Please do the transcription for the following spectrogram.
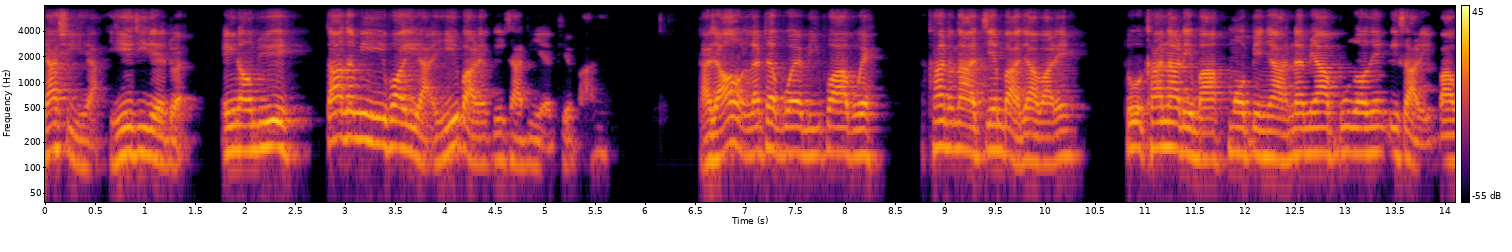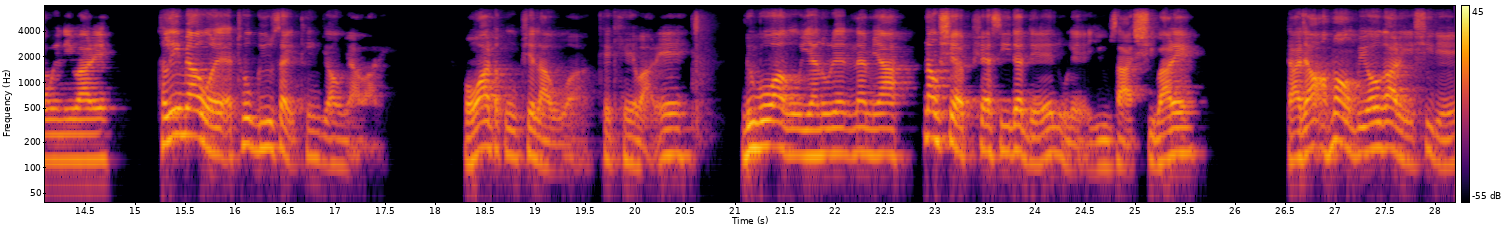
ရရှိရအရေးကြီးတဲ့အတွက်အိမ်တော်ပြည့်တာသမီဖွားကြီးဟာအရေးပါတဲ့ကိစ္စတည်းရဖြစ်ပါတယ်ဒါကြောင့်လက်ထပ်ပွဲမိဖွားပွဲအခမ်းအနားကျင်းပကြပါတယ် တို့အခမ်းအနားတွေမှာမှော်ပညာနှံများပူဇော်ခြင်းကိစ္စတွေပါဝင်နေပါတယ်ကလေးများကိုလည်းအထုပ်ကူးဆိုင်ထိန်းကြောင်းကြပါတယ်ဘဝတစ်ခုဖြစ်လာဖို့ခက်ခဲပါတယ်လူဘဝကိုရန်လိုတဲ့နတ်များနှောက်ယှက်ဖျက်ဆီးတတ်တယ်လို့လည်းအယူဆရှိပါတယ်ဒါကြောင့်အမှောင်ပြောကားတွေရှိတယ်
